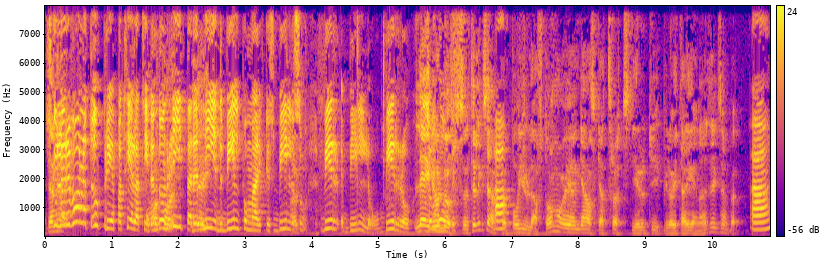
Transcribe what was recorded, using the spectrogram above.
skulle här- det vara något upprepat hela tiden, tar- ritar en Nej. nidbild på Marcus Bill som... Bir, Billo, Birro. Lady och Lufsen till exempel Ja. på julafton har ju en ganska trött stereotyp italienare till exempel. Ja.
